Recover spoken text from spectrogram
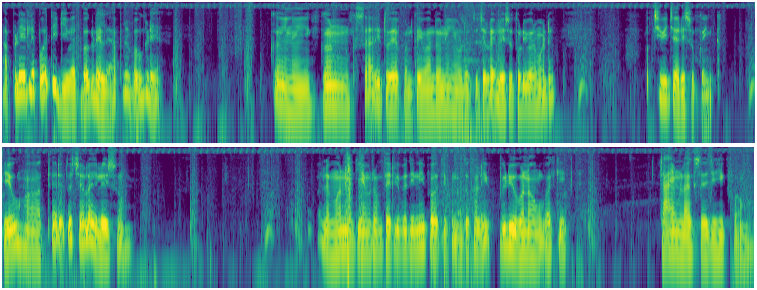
આપણે એટલે પતી ગઈ વાત, બગડે લે, આપણે બગડે. કંઈ નહીં ગન સારી તો એ પણ કંઈ વાંધો નહીં એવડા તો ચલાવી લઈશું થોડી વાર માટે. પછી વિચારીશું કંઈક. એવું? હા, અત્યારે તો ચલાવી લઈશું. એટલે મને ગેમ રમતા એટલી બધી નહીં ફાવતી, પણ આ તો ખાલી વીડિયો બનાવું બાકી. ટાઈમ લાગશે હજી શીખવામાં.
